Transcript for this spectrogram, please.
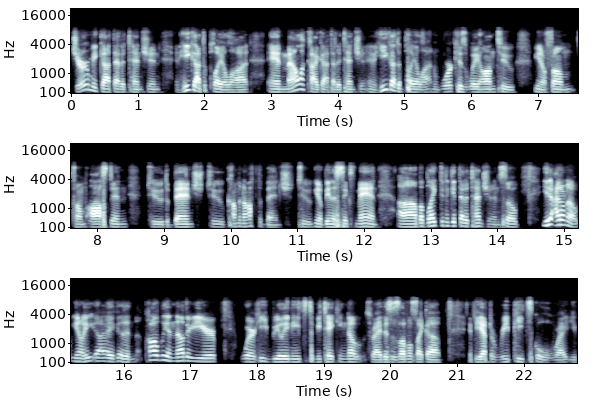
Jeremy got that attention and he got to play a lot, and Malaki got that attention and he got to play a lot and work his way on to you know from from Austin to the bench to coming off the bench to you know being a sixth man. Uh, but Blake didn't get that attention, and so yeah, I don't know. You know, he uh, probably another year where he really needs to be taking notes. Right, this is almost like a if you have to repeat school, right? You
